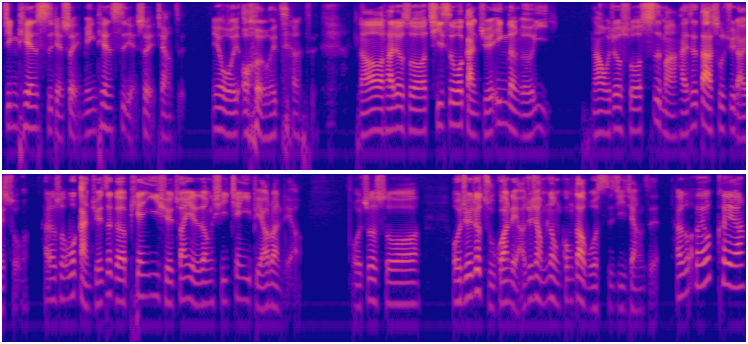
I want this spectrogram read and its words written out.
今天十点睡，明天四点睡这样子，因为我偶尔会这样子。然后他就说，其实我感觉因人而异。然后我就说，是吗？还是大数据来说？他就说，我感觉这个偏医学专业的东西，建议不要乱聊。我就说，我觉得就主观聊，就像我们那种公道博司机这样子。他说，哎呦，可以啊，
